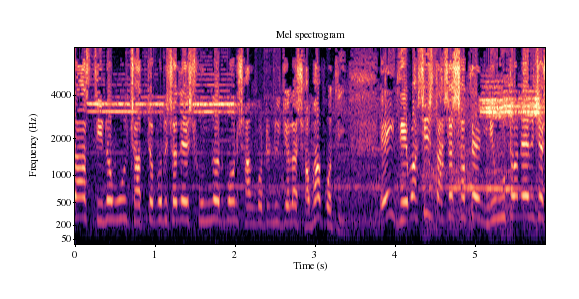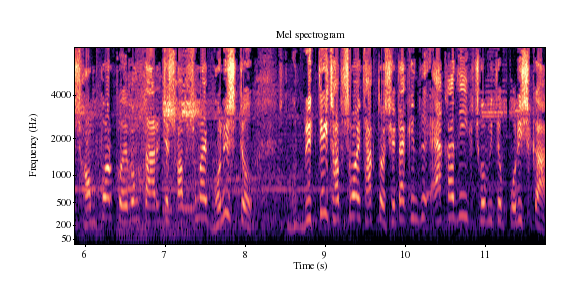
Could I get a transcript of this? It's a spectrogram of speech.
দাস তৃণমূল ছাত্র পরিষদের সুন্দরবন সাংগঠনিক জেলা সভাপতি। এই দেবাশিস দাসের সাথে নিউটনের যে সম্পর্ক এবং তার যে সবসময় ঘনিষ্ঠ, বৃত্তেই সবসময় থাকতো, সেটা কিন্তু একাধিক ছবিতে পরিষ্কার।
